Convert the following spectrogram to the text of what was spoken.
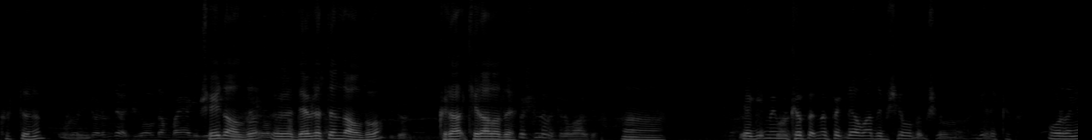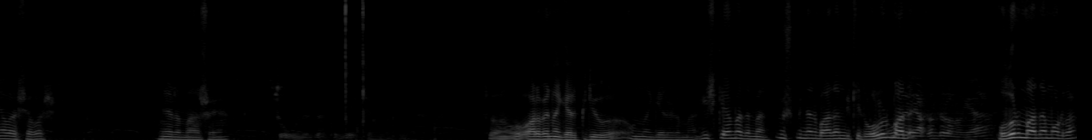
40 dönüm. Dönüm de yoldan bayağı gidiyor. Şey de aldı. E, devletten de aldı o. Kira, kiraladı. 5 kilometre vardı. Ha. Ya gitmem köpek möpekler vardı bir şey oldu bir şey oldu. Gerek yok. Oradan yavaş yavaş inerim aşağıya. Soğuğuna zaten ne ihtiyaç var. Sonra o arabayla gelip gidiyor. Ondan gelirim ben. Hiç gelmedim ben. 3000 tane badem dikildi. Olur mu Orada badem? yakındır onun ya. Olur mu badem orada?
